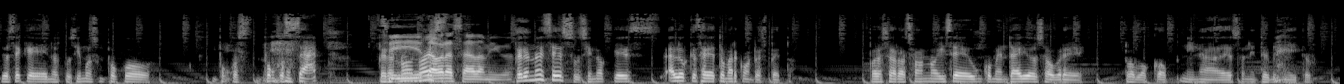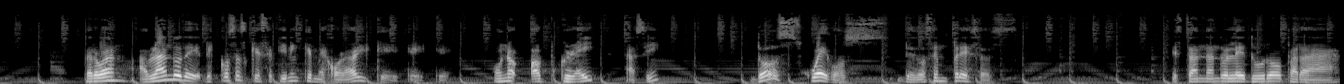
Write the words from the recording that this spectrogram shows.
Yo sé que nos pusimos un poco, un poco, un poco sad, pero sí, no, es no la es, abrazada, amigos. pero no es eso, sino que es algo que se debe tomar con respeto. Por esa razón no hice un comentario sobre Robocop ni nada de eso, ni Terminator. Pero bueno, hablando de, de cosas que se tienen que mejorar y que, que, que una upgrade, así. Dos juegos de dos empresas están dándole duro para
